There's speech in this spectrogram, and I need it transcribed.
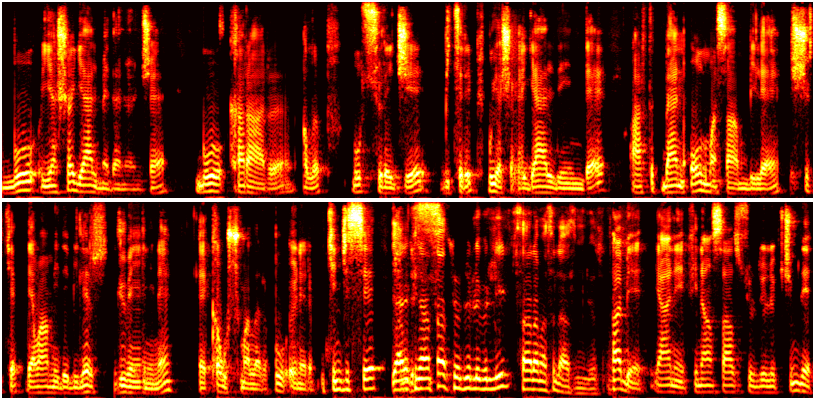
bu yaşa gelmeden önce bu kararı alıp bu süreci bitirip bu yaşa geldiğinde artık ben olmasam bile şirket devam edebilir güvenine e, kavuşmaları. Bu önerim. İkincisi... Yani şimdi, finansal sürdürülebilirliği sağlaması lazım diyorsun. Tabii yani finansal sürdürülebilirlik. Şimdi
